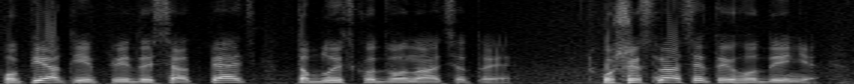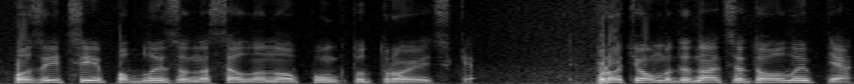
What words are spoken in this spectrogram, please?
о 5.55 та близько 12. О 16 годині позиції поблизу населеного пункту Троїцьке. Протягом 11 липня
